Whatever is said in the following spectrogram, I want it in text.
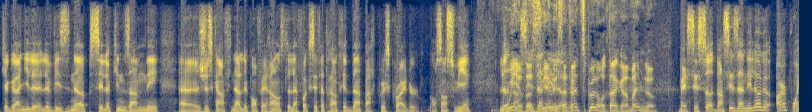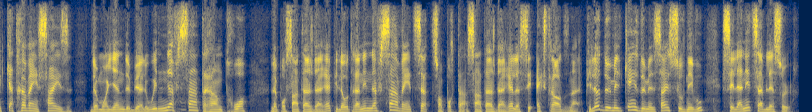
qu'il a gagné le, le puis c'est là qu'il nous a amené euh, jusqu'en finale de conférence, là, la fois qu'il s'est fait rentrer dedans par Chris Kreider. On s'en souvient? Là, oui, on s'en souvient, mais ça fait là, un petit peu longtemps quand même, là. ben c'est ça. Dans ces années-là, là, 1,96 de moyenne de buts alloués, 933 le pourcentage d'arrêt, puis l'autre année 927 son pourcentage d'arrêt, là, c'est extraordinaire. Puis là 2015-2016, souvenez-vous, c'est l'année de sa blessure.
